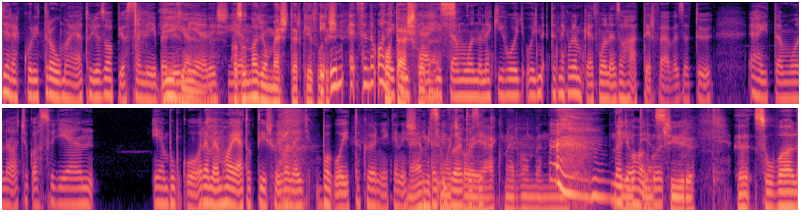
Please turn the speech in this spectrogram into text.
gyerekkori traumáját, hogy az apja szemében Igen, ő milyen, és ilyen. azon nagyon mesterkélt volt, én, és én e, szerintem anélkül is elhittem volna neki, hogy, hogy tehát nekem nem kellett volna ez a háttérfelvezető. Elhittem volna csak azt, hogy ilyen ilyen bunkó. Remélem halljátok ti is, hogy van egy bagó itt a környéken, és Nem hiszem, hogy hallják, mert van benne Nagyon hangos. szűrő. Ö, szóval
